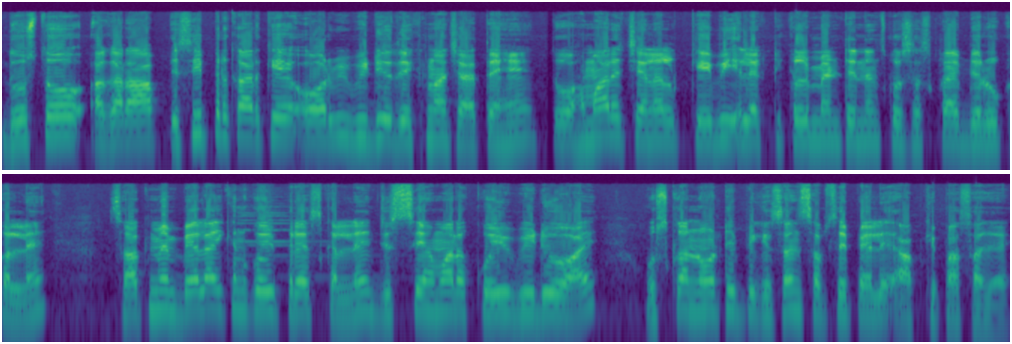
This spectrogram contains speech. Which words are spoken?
दोस्तों, अगर आप इसी प्रकार के और भी वीडियो देखना चाहते हैं तो हमारे चैनल के बी इलेक्ट्रिकल मेंटेनेंस को सब्सक्राइब ज़रूर कर लें। साथ में बेल आइकन को भी प्रेस कर लें, जिससे हमारा कोई वीडियो आए, उसका नोटिफिकेशन सबसे पहले आपके पास आ जाए।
